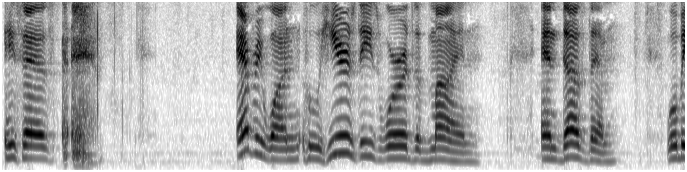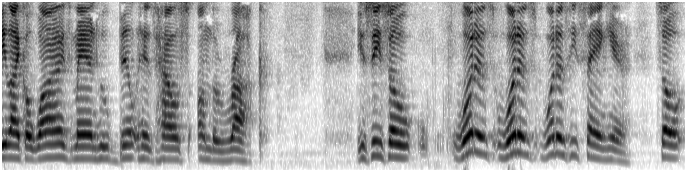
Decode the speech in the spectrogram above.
he says, Everyone who hears these words of mine and does them will be like a wise man who built his house on the rock. You see, so what is what is what is he saying here? So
